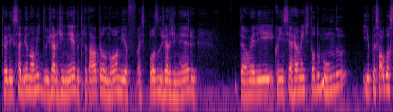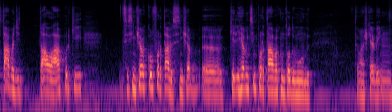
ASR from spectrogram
Então ele sabia o nome do jardineiro, tratava pelo nome, a, esposa do jardineiro. Então ele conhecia realmente todo mundo e o pessoal gostava de estar lá porque se sentia confortável, se sentia ah, que ele realmente se importava com todo mundo. Então acho que é bem,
